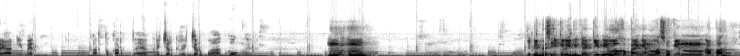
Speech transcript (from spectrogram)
reanimate kartu-kartu eh creature-creature bagong ya. Hmm. Wah, Jadi basically di deck ini lo kepengen masukin apa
